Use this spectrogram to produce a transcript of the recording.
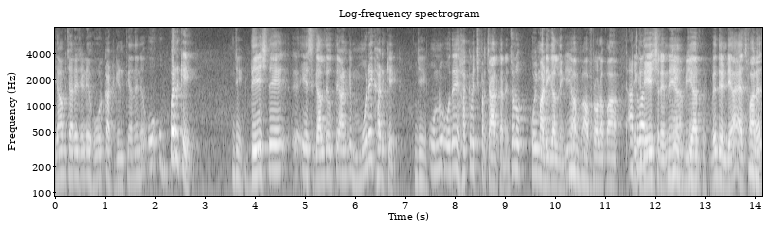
ਜਾਂ ਵਿਚਾਰੇ ਜਿਹੜੇ ਹੋਰ ਘੱਟ ਗਿਣਤੀਆਂ ਦੇ ਨੇ ਉਹ ਉੱਭਰ ਕੇ ਜੀ। ਦੇਸ਼ ਦੇ ਇਸ ਗੱਲ ਦੇ ਉੱਤੇ ਆਣ ਕੇ ਮੋਰੇ ਖੜ ਕੇ ਜੀ। ਉਹਨੂੰ ਉਹਦੇ ਹੱਕ ਵਿੱਚ ਪ੍ਰਚਾਰ ਕਰਨੇ ਚਲੋ ਕੋਈ ਮਾੜੀ ਗੱਲ ਨਹੀਂ ਕਿ ਆਫਟਰ ਆਲ ਆਪਾਂ ਇੱਕ ਦੇਸ਼ ਰਹਿੰਦੇ ਆ we are. With India as far as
